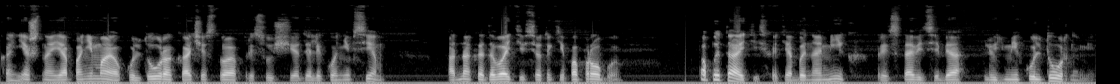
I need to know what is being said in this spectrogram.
«Конечно, я понимаю, культура, качество, присущее далеко не всем. Однако давайте все-таки попробуем. Попытайтесь хотя бы на миг представить себя людьми культурными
